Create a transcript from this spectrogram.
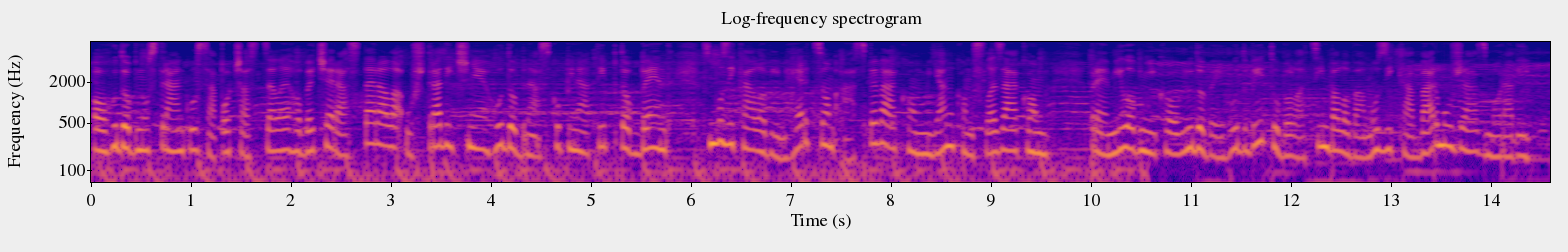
O hudobnú stránku sa počas celého večera starala už tradične hudobná skupina Tip Top Band s muzikálovým hercom a spevákom Jankom Slezákom. Pre milovníkov ľudovej hudby tu bola cymbalová muzika Varmuža z Moravy.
